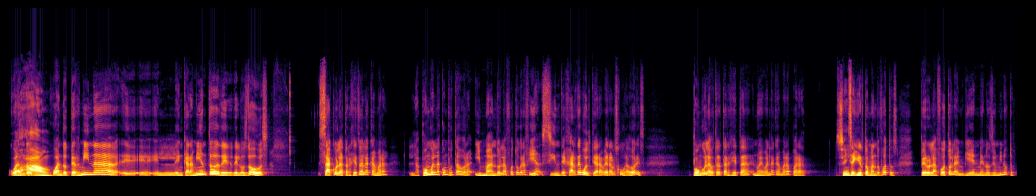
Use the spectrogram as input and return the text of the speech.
Cuando, cuando termina eh, eh, el encaramiento de, de los dos, saco la tarjeta de la cámara, la pongo en la computadora y mando la fotografía sin dejar de voltear a ver a los jugadores pongo la otra tarjeta nueva en la cámara para seguir tomando fotos. Pero la foto la envié en menos de un minuto.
